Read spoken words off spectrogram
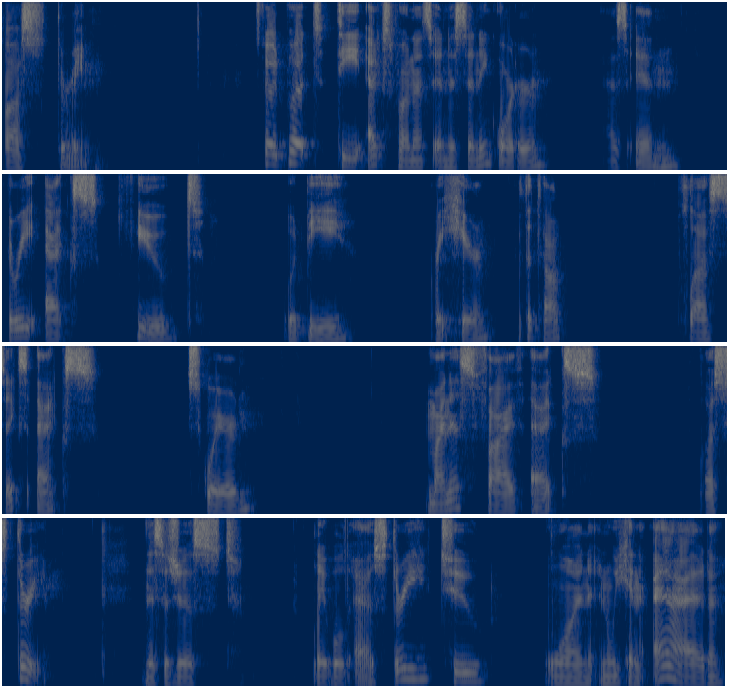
plus 3. So I'd put the exponents in ascending order, as in 3x cubed would be right here at the top, plus 6x squared minus 5x plus 3. This is just labeled as 3, 2, 1, and we can add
